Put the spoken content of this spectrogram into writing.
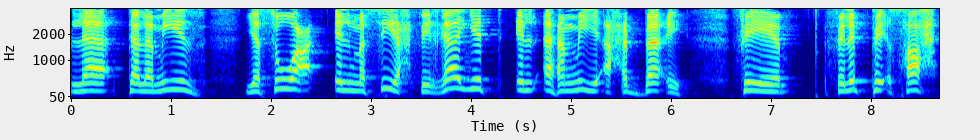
لتلاميذ يسوع المسيح في غاية الأهمية أحبائي في فيليبي إصحاح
